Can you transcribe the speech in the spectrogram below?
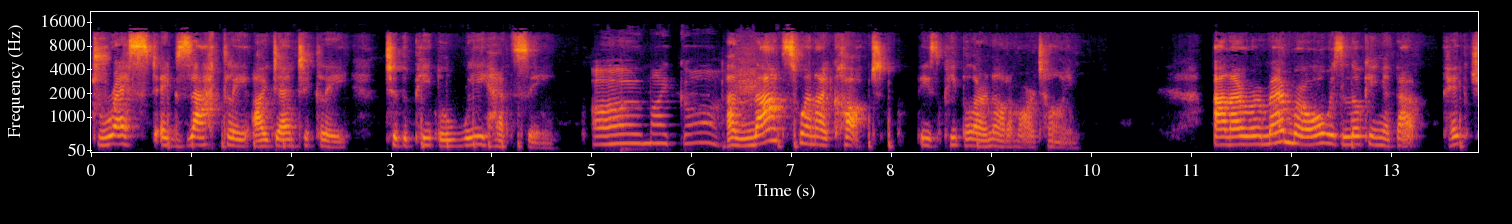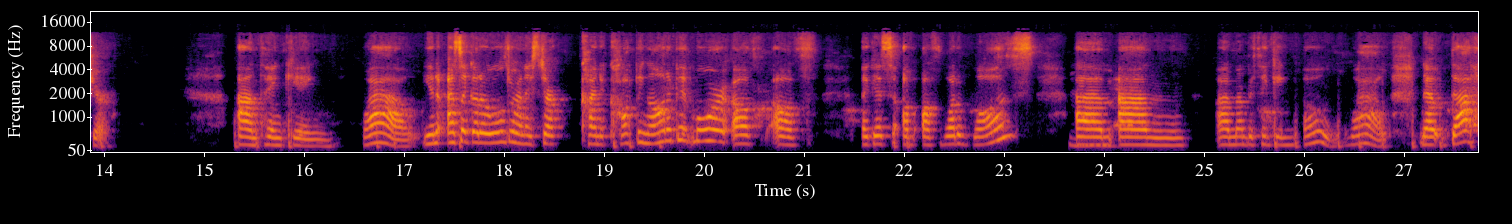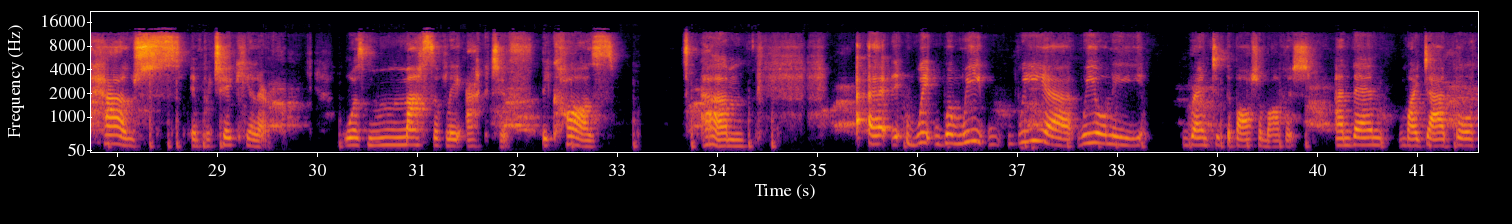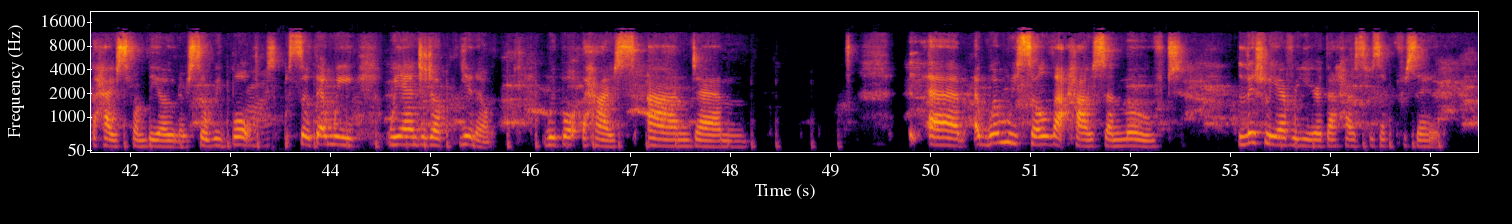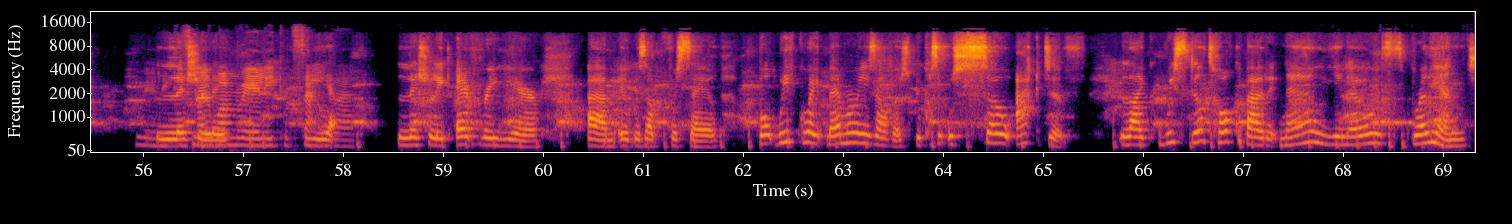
dressed exactly identically to the people we had seen. Oh my God. And that's when I caught these people are not of our time. And I remember always looking at that picture and thinking, wow, you know, as I got older and I start kind of copying on a bit more of, of I guess, of, of what it was. Um, mm-hmm. and I remember thinking, oh, wow. Now, that house in particular was massively active because um, uh, we, when we we uh, we only rented the bottom of it and then my dad bought the house from the owner so we bought so then we we ended up you know we bought the house and um, uh, when we sold that house and moved literally every year that house was up for sale really? literally no one really could sell yeah. there literally every year um, it was up for sale. But we've great memories of it because it was so active. Like we still talk about it now, you know, it's brilliant.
